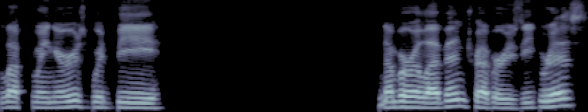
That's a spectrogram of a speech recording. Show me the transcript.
Left wingers would be number 11, Trevor Zegras,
